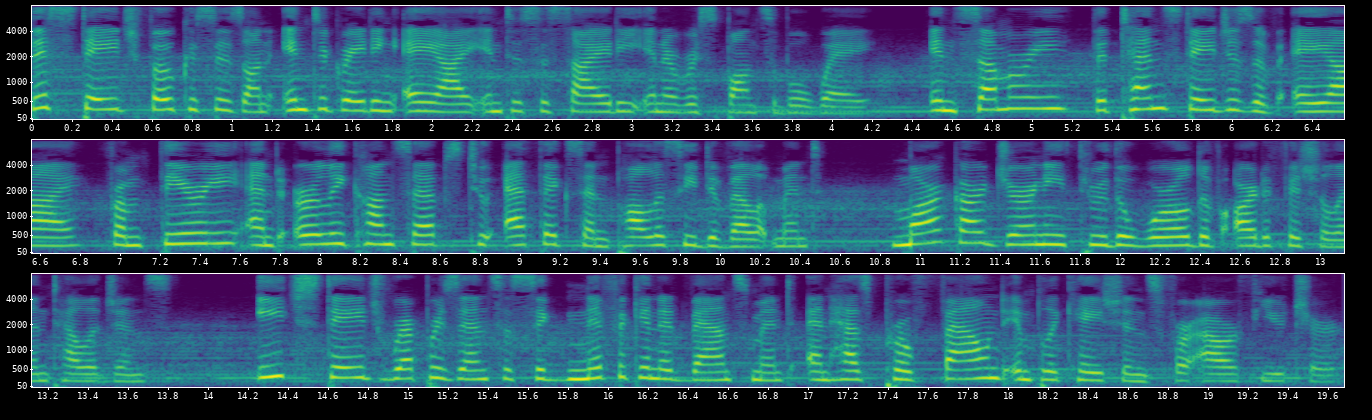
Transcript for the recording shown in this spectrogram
This stage focuses on integrating AI into society in a responsible way. In summary, the 10 stages of AI, from theory and early concepts to ethics and policy development, mark our journey through the world of artificial intelligence. Each stage represents a significant advancement and has profound implications for our future.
